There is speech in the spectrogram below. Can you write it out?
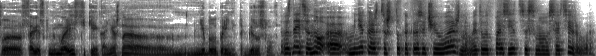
в советской мемуаристике, конечно, не было принято, безусловно. Вы знаете, но э, мне кажется, что как раз очень важным это вот позиция самого Сатирова,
